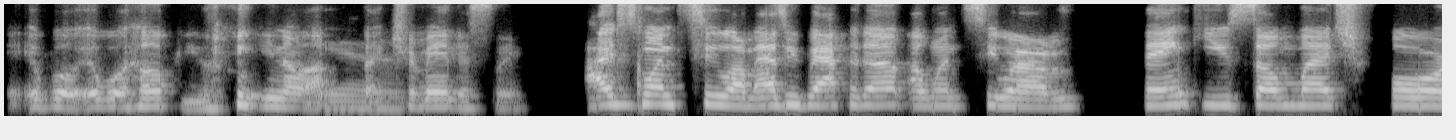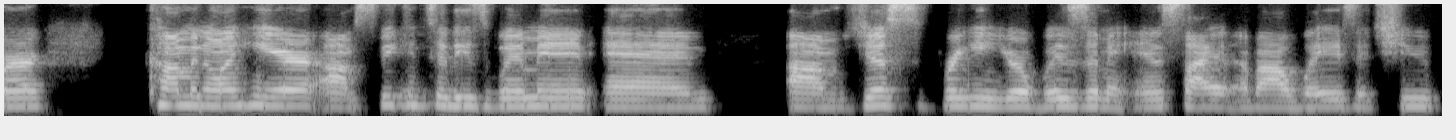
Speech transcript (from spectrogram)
It will it will help you, you know, yeah. like tremendously. I just want to um as we wrap it up, I want to um thank you so much for coming on here, um, speaking to these women and um, just bringing your wisdom and insight about ways that you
